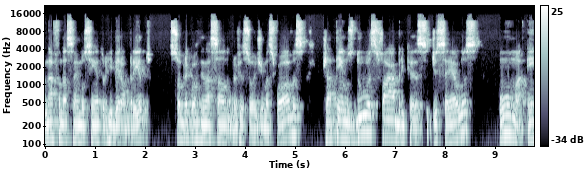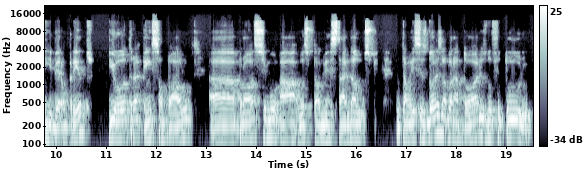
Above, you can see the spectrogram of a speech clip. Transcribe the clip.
na Fundação Hemocentro Ribeirão Preto, sob a coordenação do professor Dimas Covas. Já temos duas fábricas de células, uma em Ribeirão Preto e outra em São Paulo, uh, próximo ao Hospital Universitário da USP. Então, esses dois laboratórios, no futuro,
